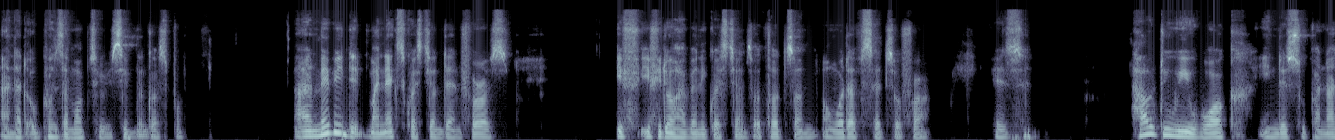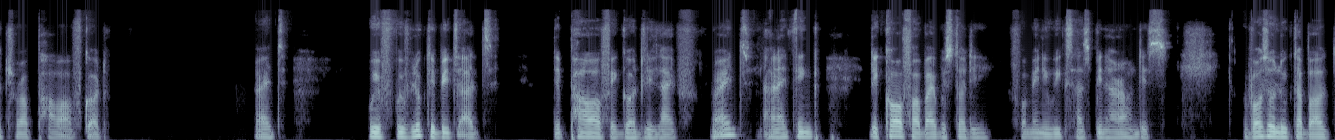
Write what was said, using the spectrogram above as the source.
And that opens them up to receive the gospel. And maybe the, my next question then for us, if if you don't have any questions or thoughts on, on what I've said so far, is how do we walk in the supernatural power of God? Right? We've we've looked a bit at the power of a godly life, right? And I think the core of our Bible study for many weeks has been around this. We've also looked about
